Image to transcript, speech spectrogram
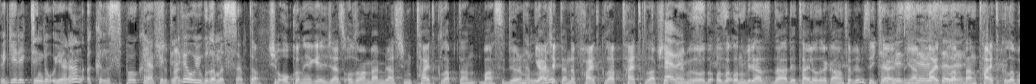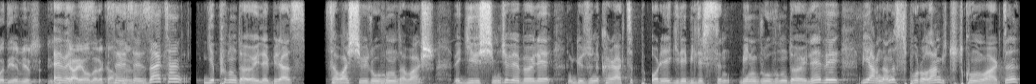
ve gerektiğinde uyaran akıllı spor kıyafetleri süper. ve uygulaması. Tamam. Şimdi o konuya geleceğiz. O zaman ben biraz şimdi Tight Club'tan bahsediyorum. Tamam. Gerçekten de Fight Club, Tight Club şeklinde Evet. mi doğdu? O zaman onu biraz daha detaylı olarak anlatabilir misin hikayesini? yani seve Fight seve. Club'tan Tight Club'a diye bir hikaye olarak anlatabilir misin? Zaten yapım da öyle biraz savaşçı bir ruhum da var ve girişimci ve böyle gözünü karartıp oraya girebilirsin. Benim ruhum da öyle ve bir yandan da spor olan bir tutkum vardı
